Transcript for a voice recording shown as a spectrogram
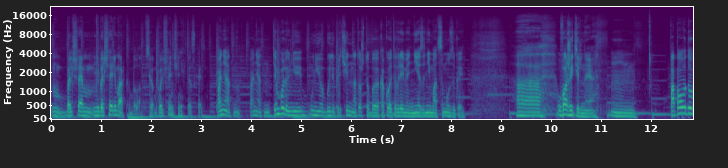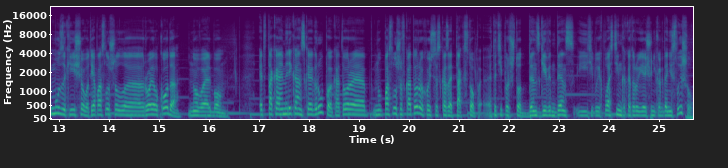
большая, небольшая ремарка была. Все, больше я ничего не хотел сказать. Понятно, понятно. Тем более у нее, у нее были причины на то, чтобы какое-то время не заниматься музыкой. А, уважительные. По поводу музыки еще, вот я послушал э, Royal Coda, новый альбом. Это такая американская группа, которая, ну, послушав которую, хочется сказать, так, стоп, это типа что, Dance Giving Dance и типа их пластинка, которую я еще никогда не слышал.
